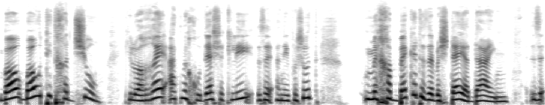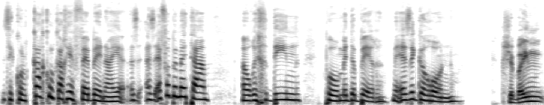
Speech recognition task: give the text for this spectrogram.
בואו בוא תתחדשו. כאילו, הרי את מחודשת לי, זה, אני פשוט מחבקת את זה בשתי ידיים. זה, זה כל כך כל כך יפה בעיניי. אז, אז איפה באמת העורך דין פה מדבר? מאיזה גרון? כשבאים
